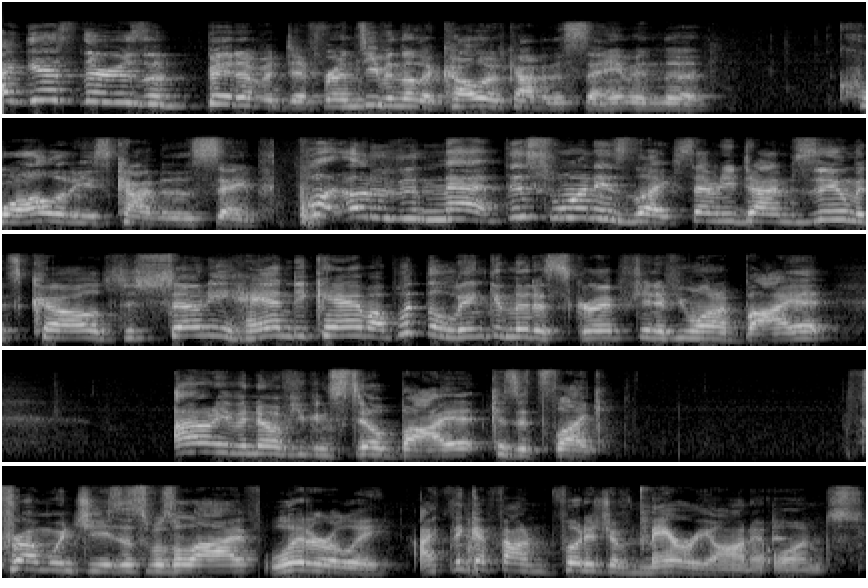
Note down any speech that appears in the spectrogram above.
I guess there is a bit of a difference, even though the color's kind of the same and the quality's kind of the same. But other than that, this one is like 70 times zoom. It's called Sony Handycam. I'll put the link in the description if you want to buy it. I don't even know if you can still buy it, because it's like from when Jesus was alive. Literally. I think I found footage of Mary on it once.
